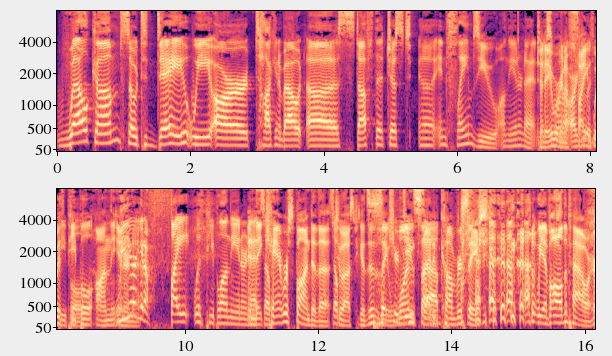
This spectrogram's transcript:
Welcome. So today we are talking about uh, stuff that just uh, inflames you on the internet. Today we're gonna argue fight with people on the internet. We are going to fight with people on the internet. And they so can't respond to the so to us because this is a one-sided conversation. we have all the power.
